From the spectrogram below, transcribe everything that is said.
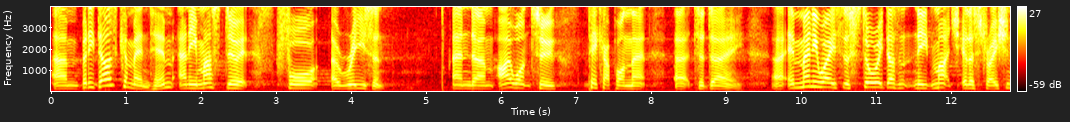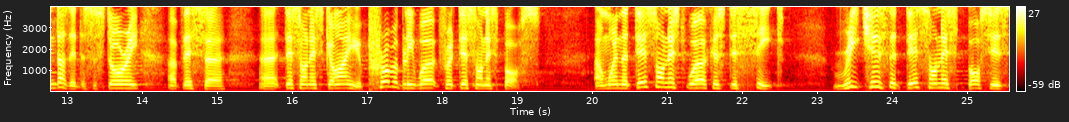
Um, but he does commend him, and he must do it for a reason. And um, I want to pick up on that uh, today. Uh, in many ways, the story doesn't need much illustration, does it? It's a story of this uh, uh dishonest guy who probably worked for a dishonest boss. And when the dishonest worker's deceit reaches the dishonest boss's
